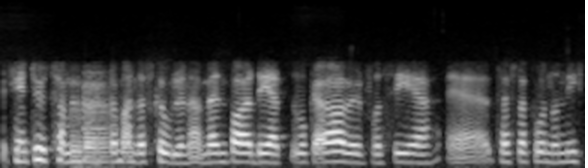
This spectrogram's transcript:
jag kan inte uttala mig om de andra skolorna, men bara det att åka över, och få se, eh, testa på något nytt.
